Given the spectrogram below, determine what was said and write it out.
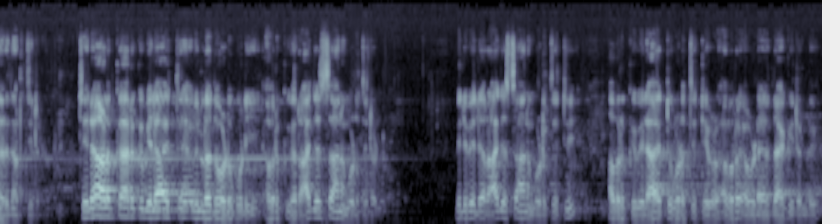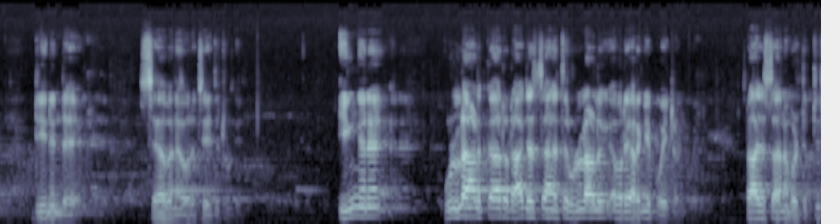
നിലനിർത്തിയിട്ടുണ്ട്. ചില ആൾക്കാർക്ക് വിലായത്ത് ഉള്ളതോടുകൂടി അവർക്ക് രാജസ്ഥാനം കൊടുത്തിട്ടുണ്ട്. വലിയ വലിയ രാജസ്ഥാനം കൊടുത്തിട്ട് അവർക്ക് വിലായത്ത് കൊടുത്തിട്ട് അവർ അവിടെ ഇതാക്കിയിട്ടുണ്ട്. ദീനിന്റെ സേവനം അവർ ചെയ്തിട്ടുണ്ട്. ഇങ്ങനെ ഉള്ള ആൾക്കാർ രാജസ്ഥാനത്തിൽ ഉള്ള ആൾ അവർ ഇറങ്ങിപ്പോയിട്ടുണ്ട്. രാജസ്ഥാനം വിട്ടിട്ട്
